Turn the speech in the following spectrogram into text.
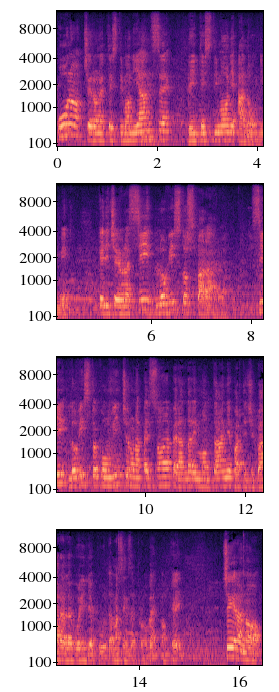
uno c'erano le testimonianze dei testimoni anonimi che dicevano sì, l'ho visto sparare, sì, l'ho visto convincere una persona per andare in montagna e partecipare alla guerriglia kurda, ma senza prove, ok? C'erano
